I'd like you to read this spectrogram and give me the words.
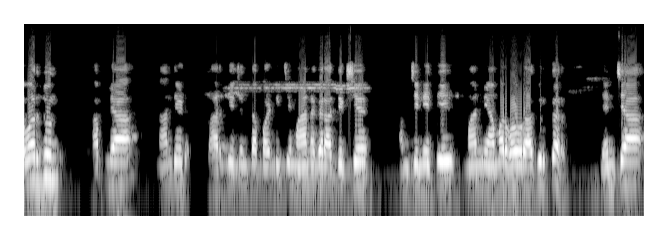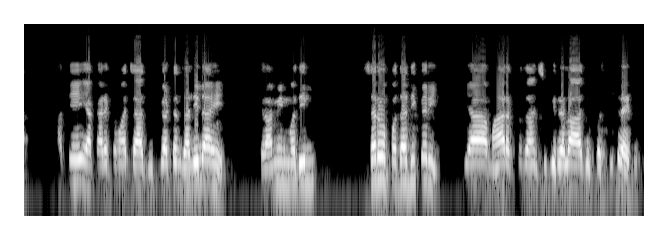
आवर्जून आपल्या नांदेड भारतीय जनता पार्टीचे महानगर अध्यक्ष आमचे नेते मान्य अमरभाऊ राजूरकर यांच्या हाते या कार्यक्रमाचे आज उद्घाटन झालेलं आहे. ग्रामीण मधील सर्व पदाधिकारी या महारक्तदान शिबिराला आज उपस्थित राहिले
